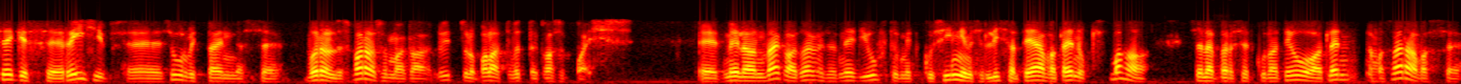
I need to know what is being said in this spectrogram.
see, kes reisib äh, Suurbritanniasse võrreldes varasemaga, nüüd tuleb alati võtta kaasa pass. Et meil on väga sagedad need juhtumid, kus inimesed lihtsalt jäävad lennukist maha, sellepärast et kui nad jõuavad lennujaamas väravasse,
